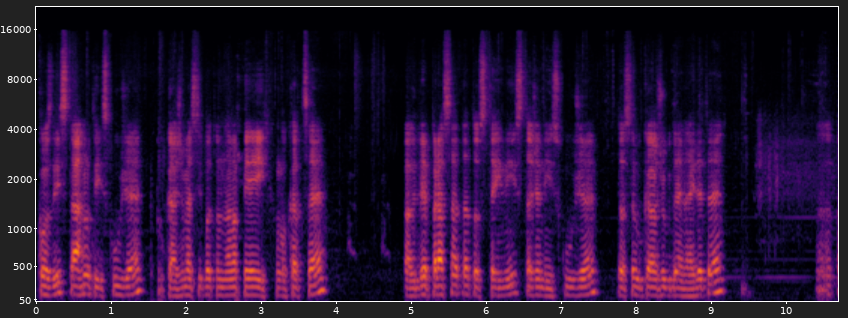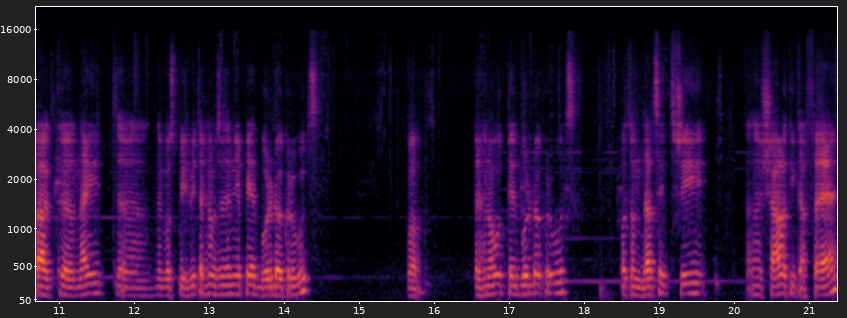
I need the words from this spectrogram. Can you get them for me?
kozy stáhnutý z kůže, ukážeme si potom na mapě jejich lokace. Pak dvě prasata, to stejný, stažený z kůže, zase ukážu, kde je najdete. Pak najít, nebo spíš vytrhnout ze země pět burdock roots. Trhnout pět burdock roots Potom dát si tři eh, šálky kafe.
